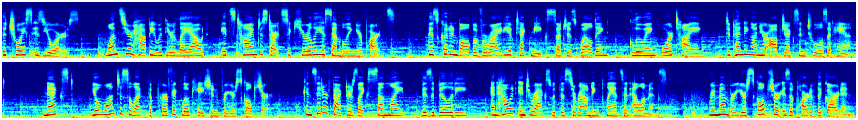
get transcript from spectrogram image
The choice is yours. Once you're happy with your layout, it's time to start securely assembling your parts. This could involve a variety of techniques such as welding, gluing, or tying, depending on your objects and tools at hand. Next, You'll want to select the perfect location for your sculpture. Consider factors like sunlight, visibility, and how it interacts with the surrounding plants and elements. Remember, your sculpture is a part of the garden,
